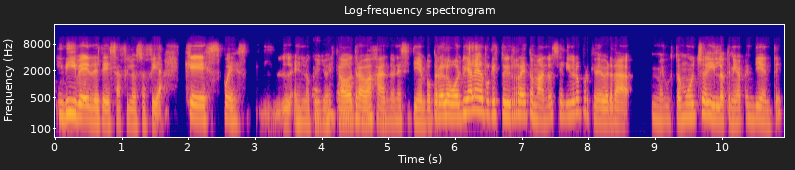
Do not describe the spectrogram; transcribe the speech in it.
y vive desde esa filosofía, que es pues en lo que yo he estado trabajando en ese tiempo. Pero lo volví a leer porque estoy retomando ese libro porque de verdad me gustó mucho y lo tenía pendiente.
